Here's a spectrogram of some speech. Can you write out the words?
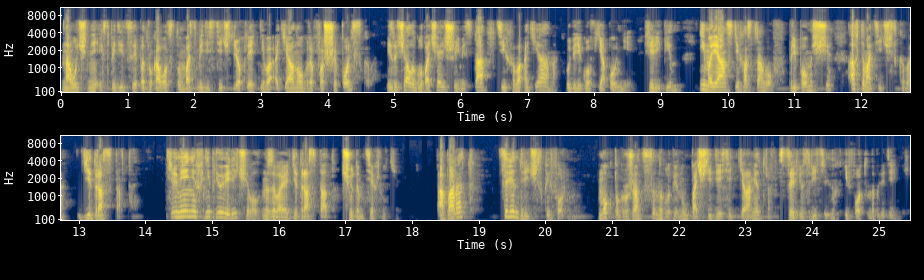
Научная экспедиция под руководством 84-летнего океанографа Шипольского изучала глубочайшие места Тихого океана у берегов Японии, Филиппин и Марианских островов при помощи автоматического гидростата. Тюменев не преувеличивал, называя гидростат чудом техники. Аппарат цилиндрической формы. мог погружаться на глубину почти 10 километров с целью зрительных и фотонаблюдений.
